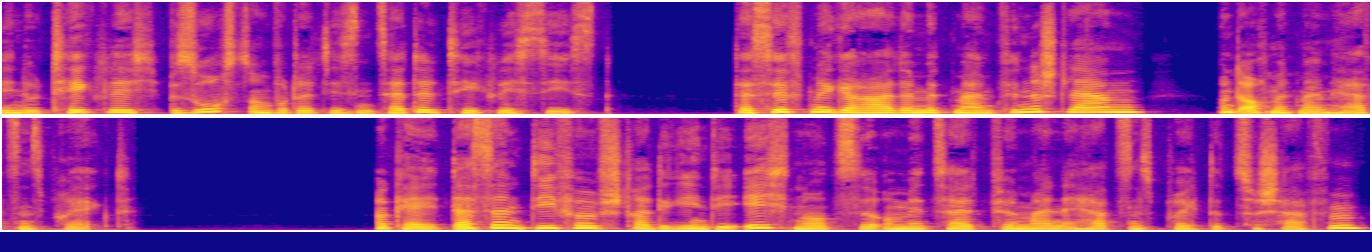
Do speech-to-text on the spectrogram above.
den du täglich besuchst und wo du diesen Zettel täglich siehst. Das hilft mir gerade mit meinem Finnisch-Lernen und auch mit meinem Herzensprojekt. Okay, das sind die fünf Strategien, die ich nutze, um mir Zeit für meine Herzensprojekte zu schaffen.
